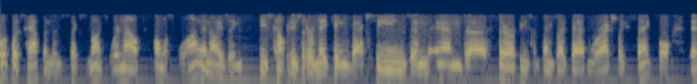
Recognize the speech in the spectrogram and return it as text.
look what's happened in six months. We're now almost lionizing these companies that are making vaccines and and uh, therapies and things like that, and we're actually thankful that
